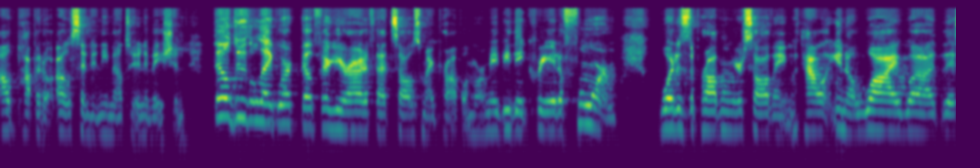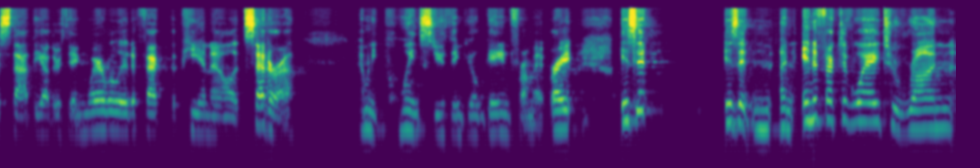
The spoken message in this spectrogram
I'll pop it, I'll send an email to innovation. They'll do the legwork, they'll figure out if that solves my problem. Or maybe they create a form. What is the problem you're solving? How, you know, why, what, this, that, the other thing, where will it affect the P&L, et cetera? How many points do you think you'll gain from it, right? Is it is it an ineffective way to run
